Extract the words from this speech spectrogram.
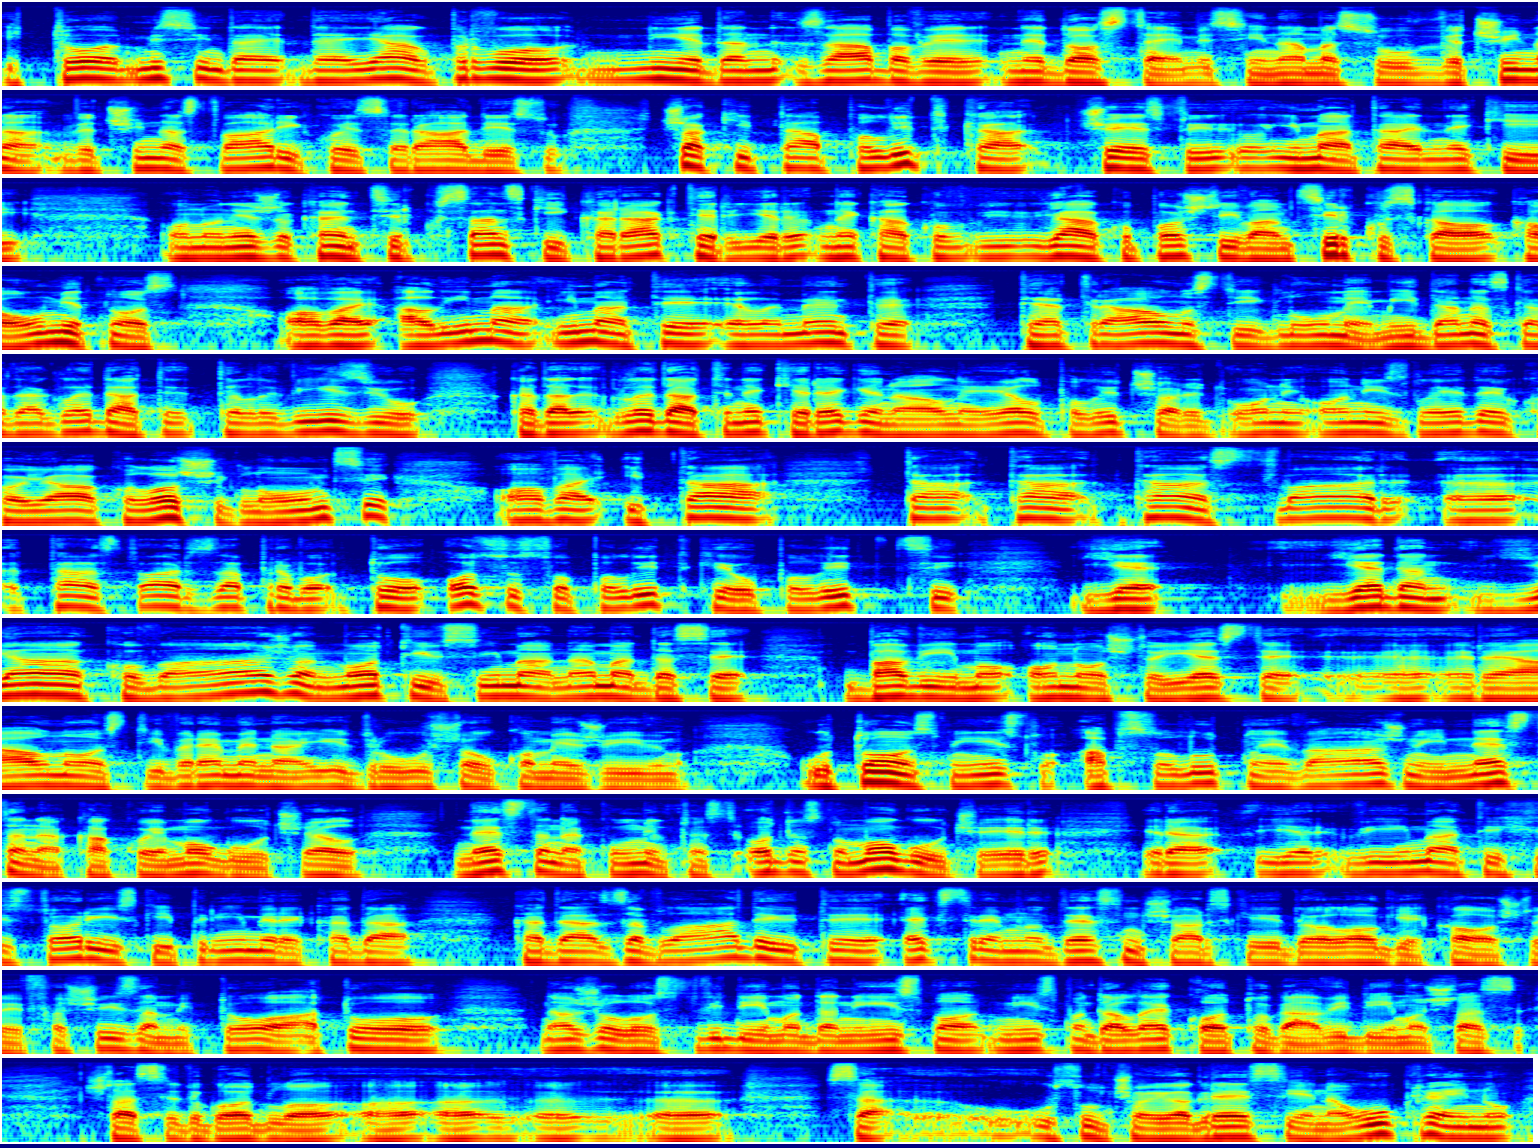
I to mislim da je, da je ja, Prvo, nije da zabave nedostaje. Mislim, nama su većina, većina stvari koje se rade su, čak i ta politika često ima taj neki ono nešto kajem cirkusanski karakter jer nekako jako poštivam cirkus kao, kao umjetnost, ovaj, ali ima, ima te elemente teatralnosti i glume. Mi danas kada gledate televiziju, kada gledate neke regionalne jel, političare, oni, oni izgledaju kao jako loši glumci ovaj, i ta, ta, ta, ta, stvar, eh, ta stvar zapravo, to odsustvo politike u politici je jedan jako važan motiv svima nama da se bavimo ono što jeste eh, realnost i vremena i društva u kome živimo. U tom smislu, apsolutno je važno i nestanak, kako je moguće, jel, nestanak umjetnosti, odnosno moguće, jer, jer, jer vi imate historijski primjere kada, kada zavladaju te ekstremno desničarske ideologije, kao što je fašizam i to, a to, nažalost, vidimo da nismo, nismo daleko od toga, vidimo šta se, šta se dogodilo a, a, a, sa, u slučaju agresije na Ukrajinu,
